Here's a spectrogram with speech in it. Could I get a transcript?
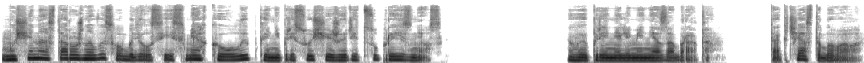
Мужчина осторожно высвободился и с мягкой улыбкой, не присущей жрецу, произнес: «Вы приняли меня за брата. Так часто бывало.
